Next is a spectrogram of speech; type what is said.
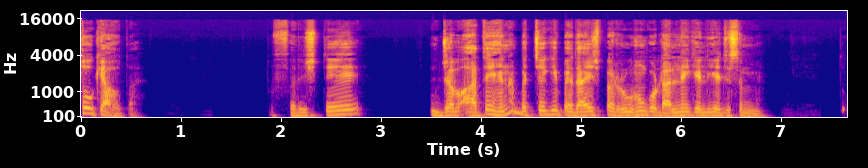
تو کیا ہوتا ہے؟ فرشتے جب آتے ہیں نا بچے کی پیدائش پر روحوں کو ڈالنے کے لیے جسم میں، تو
